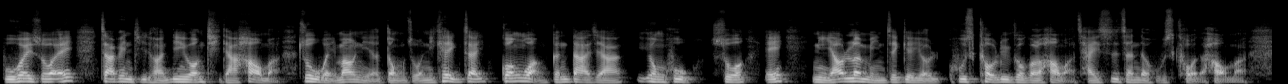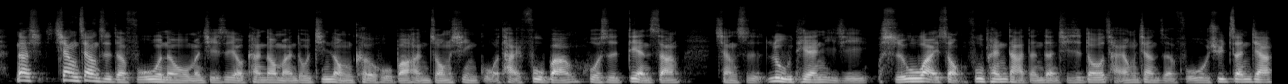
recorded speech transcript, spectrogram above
不会说哎，诈骗集团利用其他号码做伪冒你的动作。你可以在官网跟大家用户说，哎，你要认明这个有 Whoscall 绿勾勾的号码才是真的 Whoscall 的号码。那像这样子的服务呢，我们其实有看到蛮多金融客户，包含中信、国泰、富邦，或是电商，像是露天以及食物外送、Foodpanda 等等，其实都采用这样子的服务，去增加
